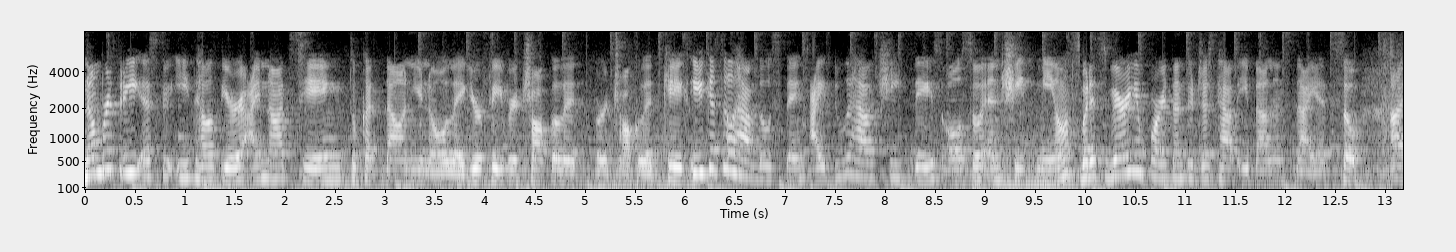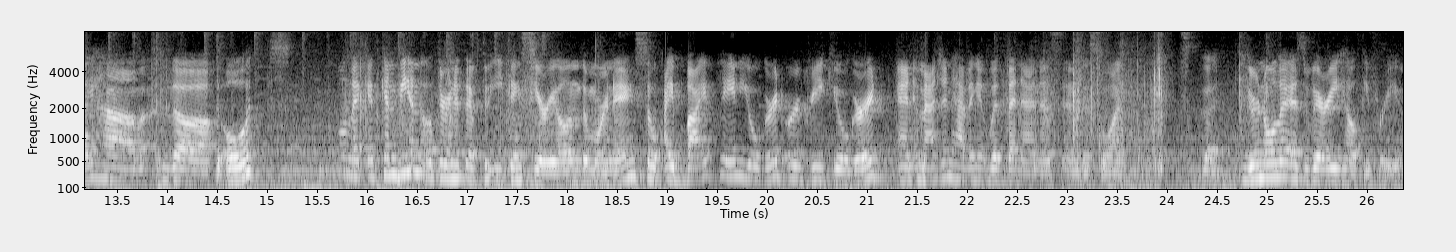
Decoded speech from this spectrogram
number 3 is to eat healthier. I'm not saying to cut down, you know, like your favorite chocolate or chocolate cake. You can still have those things. I do have cheat days also and cheat meals. But it's very important to just have a balanced diet. So I have the oats. Like it can be an alternative to eating cereal in the morning. So I buy plain yogurt or Greek yogurt and imagine having it with bananas and this one it's good. Granola is very healthy for you.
